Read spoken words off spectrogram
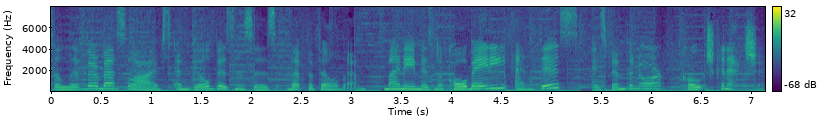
to live their best lives and build businesses that fulfill them. My name is Nicole Beatty, and this is Fempreneur Coach Connection.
